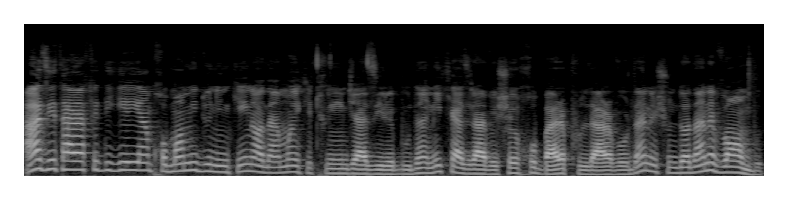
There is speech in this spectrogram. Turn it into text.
از یه طرف دیگه ای هم خب ما می‌دونیم که این آدمایی که توی این جزیره بودن یکی از روش های خوب برای پول درآوردنشون دادن وام بود.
